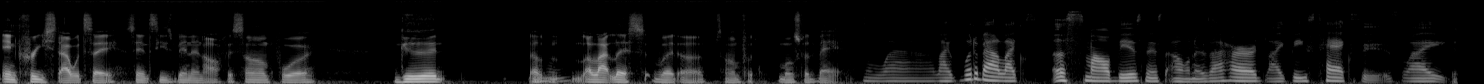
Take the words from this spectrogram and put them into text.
increased, I would say, since he's been in office. Some for good, a, a lot less, but uh, some for most for the bad. Wow. Like what about like us small business owners? I heard like these taxes. Like The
